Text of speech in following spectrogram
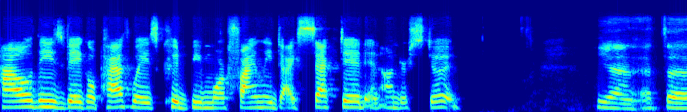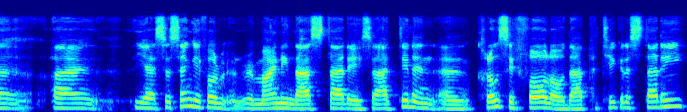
how these vagal pathways could be more finely dissected and understood yeah at, uh, uh, yeah so thank you for reminding that study so i didn't uh, closely follow that particular study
